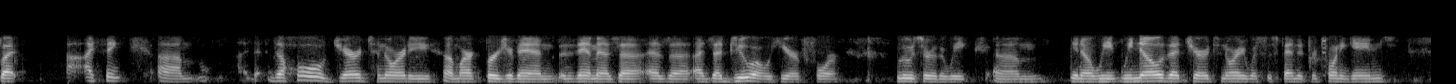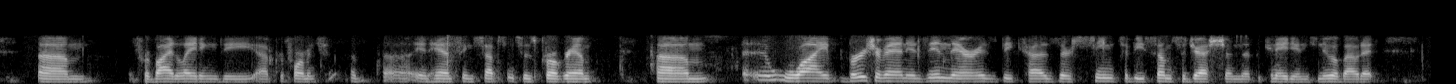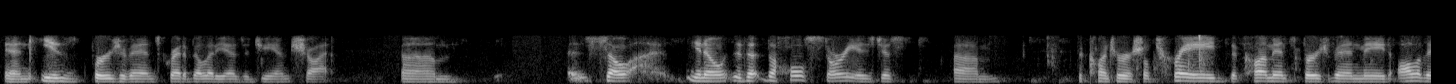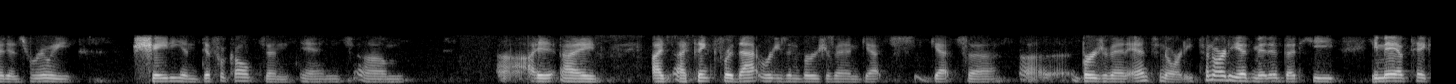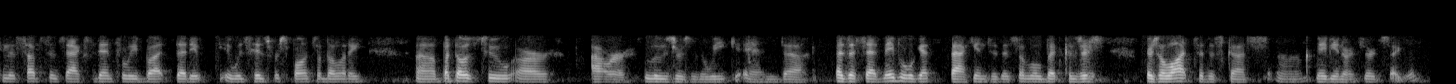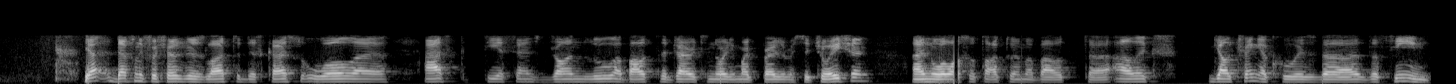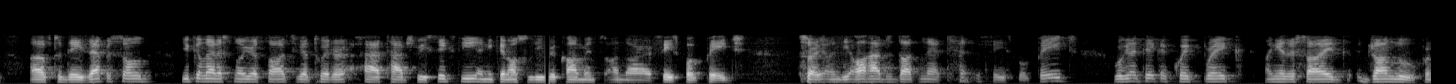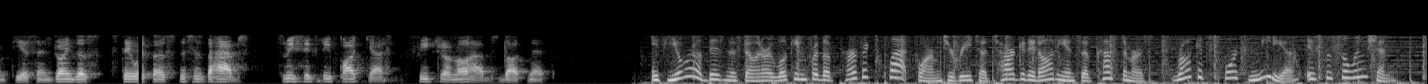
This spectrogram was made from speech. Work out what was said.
but I think um, the whole Jarred Tinordi, uh, Marc Bergevin, them as a as a as a duo here for loser of the week. Um, you know, we we know that Jarred Tinordi was suspended for 20 games um, for violating the uh, performance uh, enhancing substances program. Um, why Bergevin is in there is because there seemed to be some suggestion that the Canadiens knew about it, and is Bergevin's credibility as a GM shot? Um, so, you know, the the whole story is just um, the controversial trade, the comments Bergevin made. All of it is really shady and difficult, and and um, I I I, I think for that reason Bergevin gets gets uh, uh, Bergevin and Tinordi. Tinordi admitted that he he may have taken the substance accidentally, but that it it was his responsibility. Uh, but those two are our losers of the week, and uh, as I said, maybe we'll get back into this a little bit because there's there's a lot to discuss, uh, maybe in our third segment. Yeah, definitely for sure. There's a lot to discuss. We'll uh, ask TSN's John Lu about the Jarred Tinordi Marc Bergevin situation, and we'll also talk to him about uh, Alex Galchenyuk, who is the the theme of today's episode. You can let us know your thoughts via Twitter at Habs360, and you can also leave your comments on our Facebook page. Sorry, on the allhabs.net Facebook page. We're going to take a quick break. On the other side, John Lu from TSN joins us. Stay with us. This is the Habs 360 podcast featured on allhabs.net. If you're a business owner looking for the perfect platform to reach a targeted audience of customers, Rocket Sports Media is the solution.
